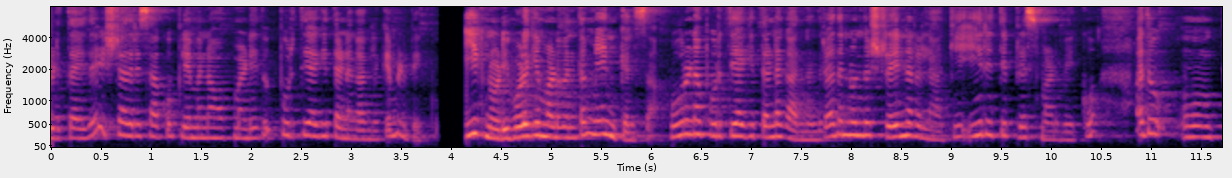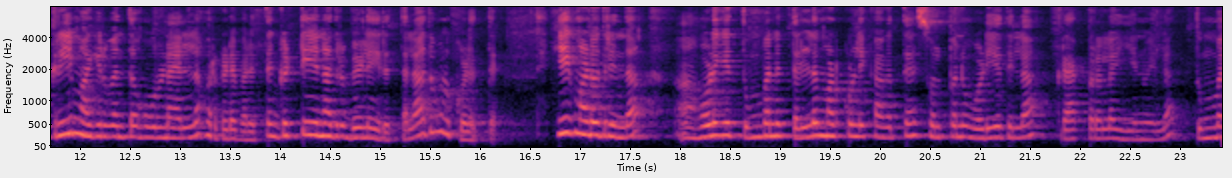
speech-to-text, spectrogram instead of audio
ಬಿಡ್ತಾ ಇದೆ. ಇಷ್ಟಾದರೆ ಸಾಕು. ಫ್ಲೇಮನ್ನು ಆಫ್ ಮಾಡಿದ್ದು ಪೂರ್ತಿಯಾಗಿ ತಣ್ಣಗಾಗಲಿಕ್ಕೆ ಬಿಡಬೇಕು. ಈಗ ನೋಡಿ ಹೋಳಿಗೆ ಮಾಡುವಂಥ ಮೇನ್ ಕೆಲಸ. ಹೂರ್ಣ ಪೂರ್ತಿಯಾಗಿ ತಣ್ಣಗಾದ ನಂತರ ಅದನ್ನೊಂದು ಸ್ಟ್ರೈನರಲ್ಲಿ ಹಾಕಿ ಈ ರೀತಿ ಪ್ರೆಸ್ ಮಾಡಬೇಕು. ಅದು ಕ್ರೀಮ್ ಆಗಿರುವಂಥ ಹೂರಣ ಎಲ್ಲ ಹೊರಗಡೆ ಬರುತ್ತೆ. ಗಟ್ಟಿ ಏನಾದರೂ ಬೇಳೆ ಇರುತ್ತಲ್ಲ, ಅದು ಉಳ್ಕೊಳ್ಳುತ್ತೆ. ಹೀಗೆ ಮಾಡೋದ್ರಿಂದ ಹೋಳಿಗೆ ತುಂಬಾ ತೆಳ್ಳಗೆ ಮಾಡ್ಕೊಳ್ಳಿಕ್ಕಾಗತ್ತೆ ಸ್ವಲ್ಪನೂ ಒಡೆಯೋದಿಲ್ಲ ಕ್ರ್ಯಾಕ್ ಬರಲ್ಲ, ಏನೂ ಇಲ್ಲ. ತುಂಬಾ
